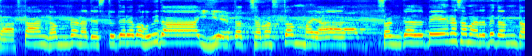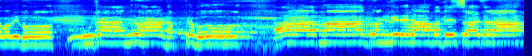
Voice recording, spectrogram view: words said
साष्टाङ्गं प्रणति स्तुतिर्बहुविधा ह्येतत्समस्तं मया। सङ्कल्पेन समर्पितं तव विभो। पूजां गृहाण प्रभो। आत्माद्वङ्गिरिजापति सहचरा।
